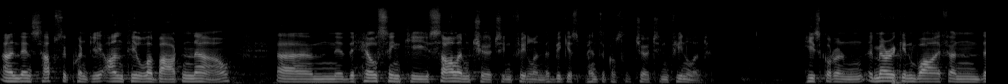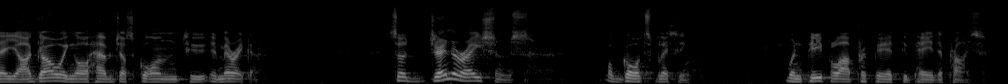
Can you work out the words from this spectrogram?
And then subsequently, until about now, um, the Helsinki Salem Church in Finland, the biggest Pentecostal church in Finland he's got an American wife and they are going or have just gone to America. So, generations of God's blessing when people are prepared to pay the price.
